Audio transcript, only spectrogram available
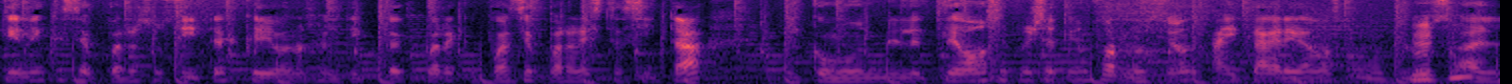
tienen que separar su cita, escríbanos al TikTok para que puedan separar esta cita y como te vamos a pedir cierta información, ahí te agregamos como plus Ujú. al,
